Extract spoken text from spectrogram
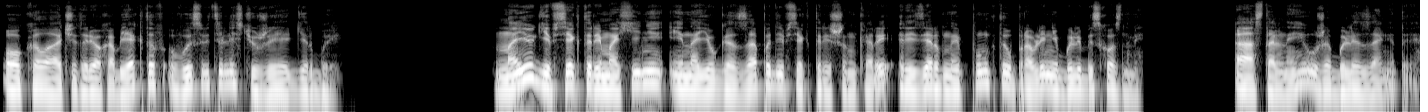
Около четырех объектов высветились чужие гербы. На юге в секторе Махини и на юго-западе в секторе Шанкары резервные пункты управления были бесхозными, а остальные уже были заняты.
